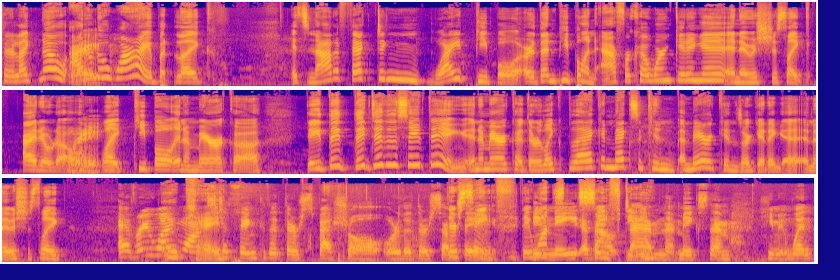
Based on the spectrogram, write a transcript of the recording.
they're like, no, I don't know why, but like, it's not affecting white people. Or then people in Africa weren't getting it, and it was just like, I don't know. Right. Like, people in America. They, they, they did the same thing in America. they're like, black and Mexican Americans are getting it. And it was just like, Everyone Okay. wants to think that they're special or that there's something safe. They want innate about safety. them that makes them human. When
